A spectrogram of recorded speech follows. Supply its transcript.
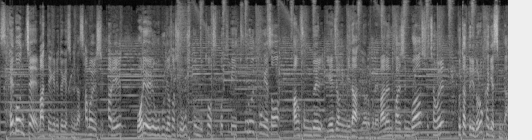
세 번째 맞대결이 되겠습니다. 3월 18일 월요일 오후 6시 50분부터 스포티비 2를 통해서 방송될 예정입니다. 여러분의 많은 관심과 시청을 부탁드리도록 하겠습니다.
